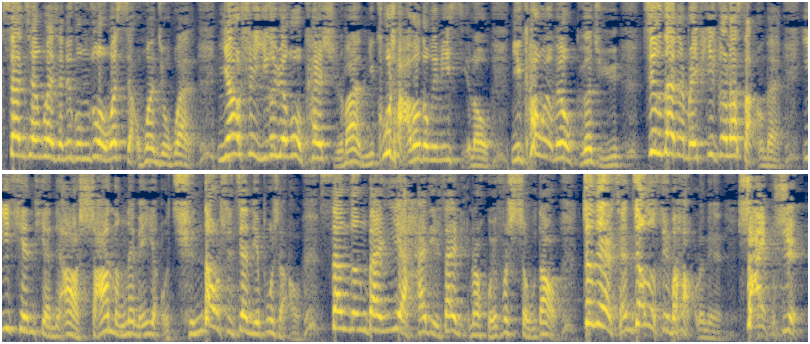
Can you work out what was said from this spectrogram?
三千块钱的工作，我想换就换。你要是一个月给我开十万，你裤衩子都给你洗喽。你看我有没有格局？净在那没屁搁了嗓子，一天天的啊，啥能耐没有？群倒是见的不少，三更半夜还得在里面回复收到，挣点钱。觉都睡不好了呢，啥也不是。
